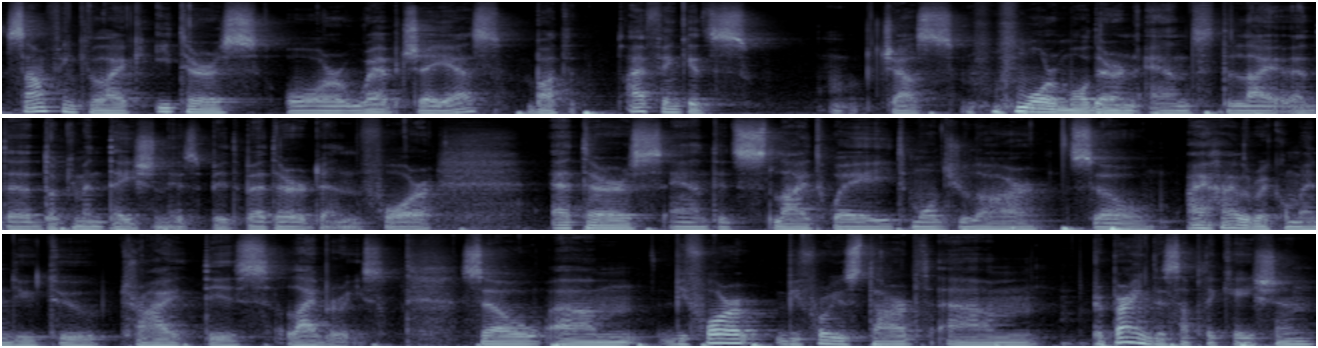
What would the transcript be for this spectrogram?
something like Ethers or Web3.js, but I think it's just more modern and the, the documentation is a bit better than for Ethers and it's lightweight, modular. So I highly recommend you to try these libraries. So um, before before you start um, preparing this application,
